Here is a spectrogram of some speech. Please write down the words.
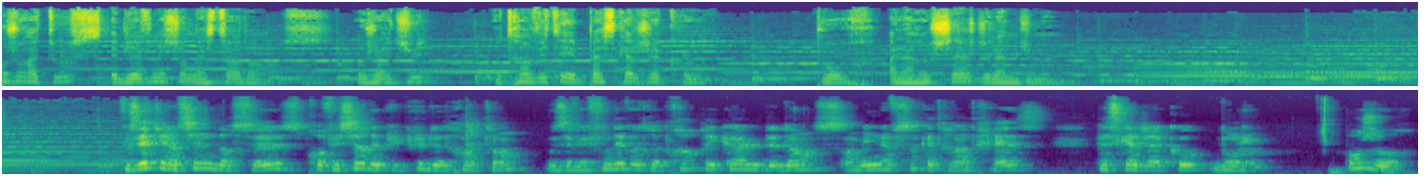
Bonjour à tous et bienvenue sur Master Dance. Aujourd'hui, notre invité est Pascal Jacot pour À la recherche de l'âme du monde. Vous êtes une ancienne danseuse, professeure depuis plus de 30 ans. Vous avez fondé votre propre école de danse en 1993. Pascal Jacot, bonjour. Bonjour.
